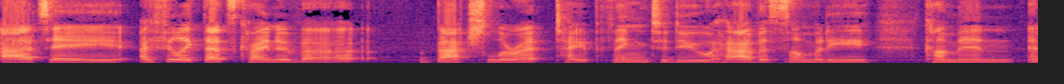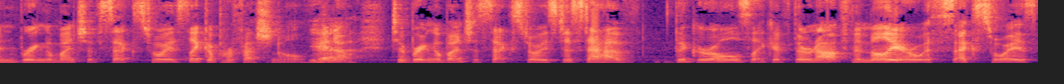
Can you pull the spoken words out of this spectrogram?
at a. I feel like that's kind of a bachelorette type thing to do. Have a somebody come in and bring a bunch of sex toys, like a professional, you know, to bring a bunch of sex toys, just to have the girls like if they're not familiar with sex toys,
